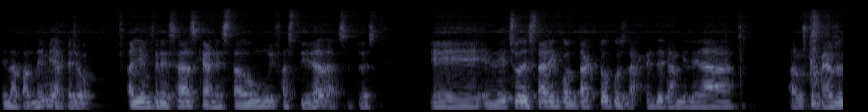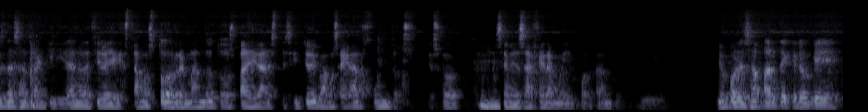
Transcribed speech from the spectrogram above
en la pandemia, pero hay empresas que han estado muy fastidiadas. Entonces, eh, el hecho de estar en contacto, pues la gente también le da a los compañeros les da esa tranquilidad, no decir, oye, que estamos todos remando, todos para llegar a este sitio y vamos a llegar juntos. Eso, ese mensaje era muy importante. Y yo por esa parte creo que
